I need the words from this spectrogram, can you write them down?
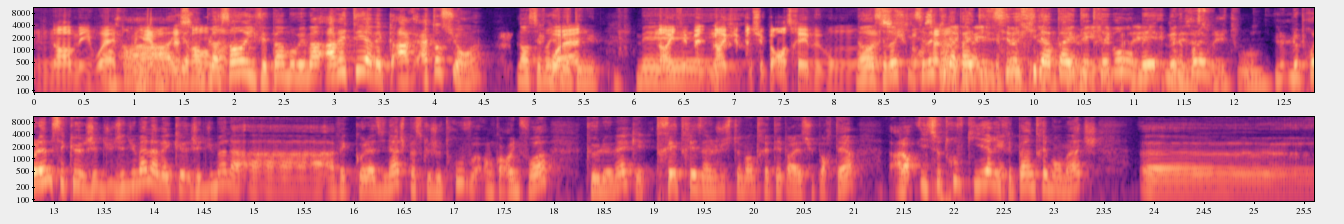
Non, mais ouais, non, mais il est Ah, remplaçant. il est remplaçant, il fait pas un mauvais match. Arrêtez avec. ar- Attention, hein. Non, c'est vrai Ouais. qu'il était nul. Mais... Non, il fait pas, non, il fait pas une super entrée, mais bon. Non, euh, c'est vrai qu'il- commence c'est vrai à- qu'il a pas été- c'est vrai qu'il a pas été très bon, mais- le problème- désastreux du tout. hein. Le, le problème, c'est que j'ai du, mal avec j'ai du mal à, à- à- à- avec Kolasinac parce que je trouve encore une fois que le mec est très très injustement traité par les supporters. Alors, il se trouve qu'hier, il fait pas un très bon match. Euh,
